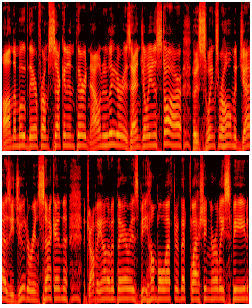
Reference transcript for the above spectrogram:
on the move there from second and third. Now a new leader is Angelina Star, who swings for home with Jazzy Juder in second. Dropping out of it there is Be Humble after that flashing early speed.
